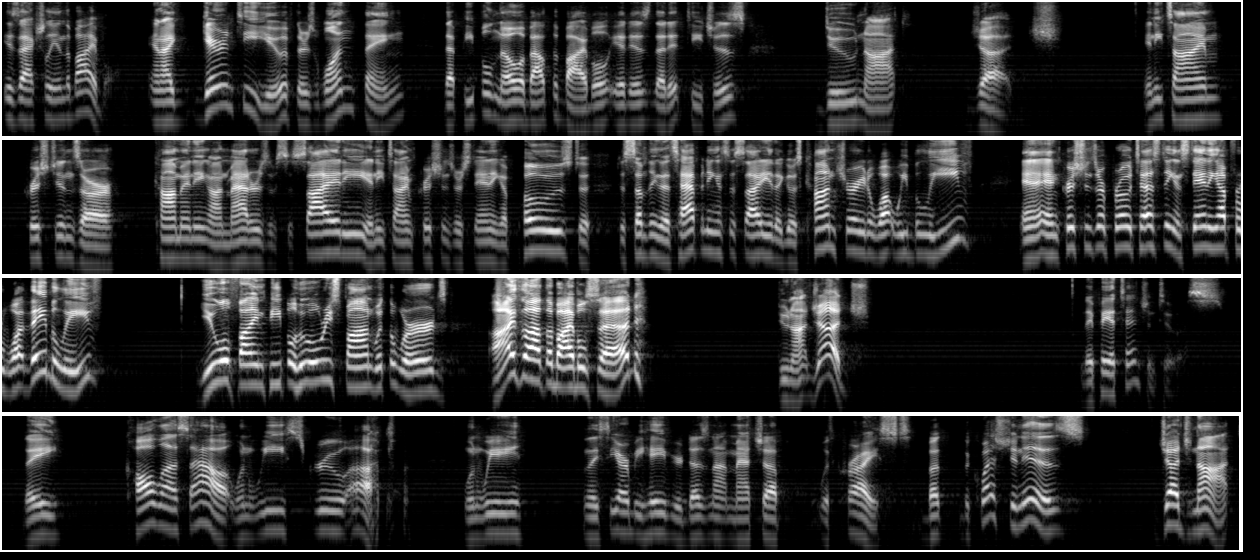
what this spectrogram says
is actually in the Bible. And I guarantee you, if there's one thing that people know about the Bible, it is that it teaches do not judge. Anytime Christians are commenting on matters of society, anytime Christians are standing opposed to, to something that's happening in society that goes contrary to what we believe, and, and Christians are protesting and standing up for what they believe, you will find people who will respond with the words, I thought the Bible said, do not judge. They pay attention to us. They call us out when we screw up when we when they see our behavior does not match up with Christ. But the question is, judge not.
